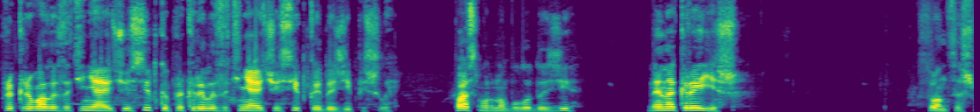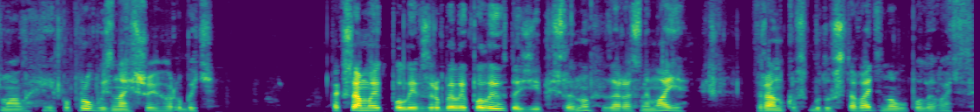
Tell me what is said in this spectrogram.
прикривали затіняючою сіткою, прикрили затіняючою сіткою, дожі пішли. Пасмурно було дожі. Не накриєш. Сонце шмале. І попробуй знай, що його робити. Так само, як полив. Зробили полив, дожі пішли. Ну, зараз немає. Зранку буду вставати, знову поливати все.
